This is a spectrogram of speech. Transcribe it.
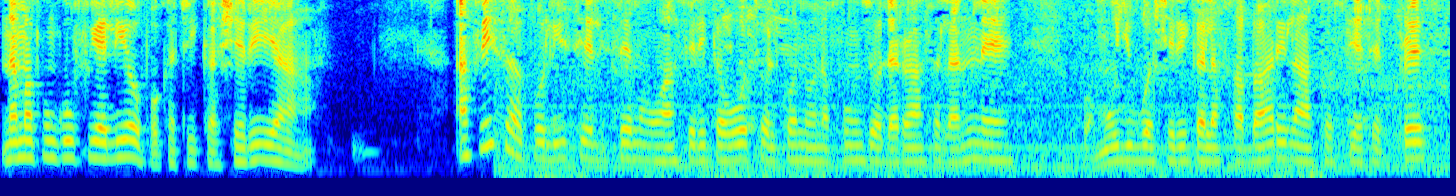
na mapungufu yaliyopo katika sheria. Afisa wa polisi alisema waathirika wote walikuwa ni wanafunzi wa darasa la nne, kwa mujibu wa shirika la habari la Associated Press.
